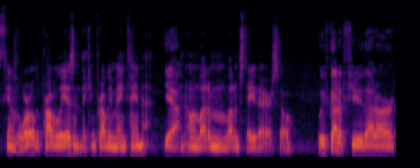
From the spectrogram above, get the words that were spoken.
it's the end of the world, it probably isn't. They can probably maintain that, yeah, you know, and let them let them stay there. So we've got a few that are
